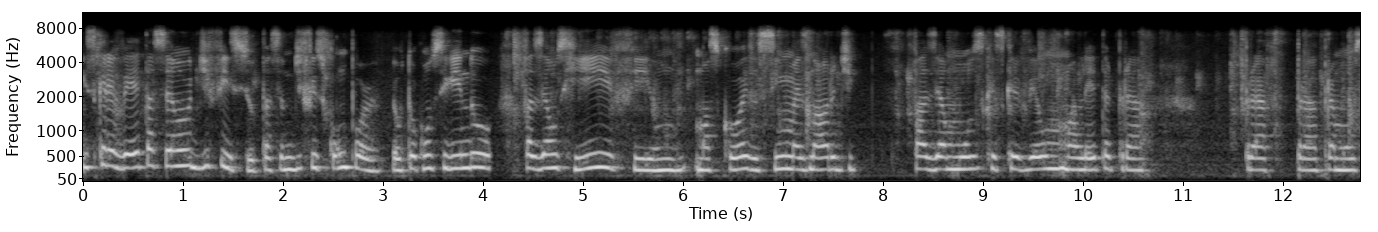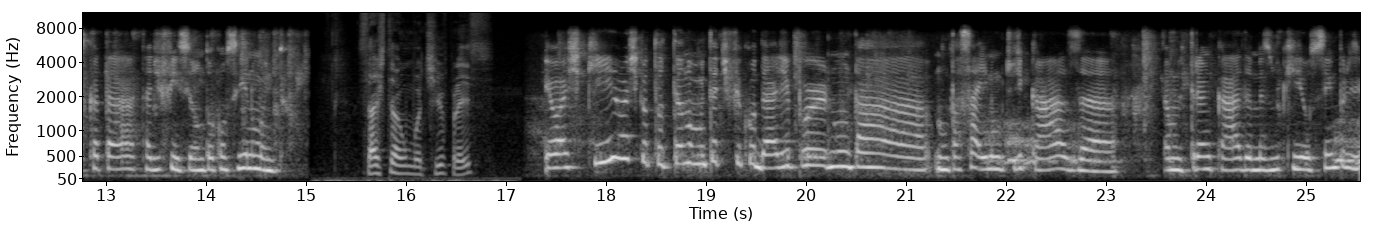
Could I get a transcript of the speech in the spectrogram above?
escrever tá sendo difícil, tá sendo difícil compor. Eu tô conseguindo fazer uns riffs, um- umas coisas assim, mas na hora de fazer a música, escrever uma letra pra, pra, pra, pra música tá, tá difícil, eu não tô conseguindo muito. Você acha que tem algum motivo pra isso? Eu acho que eu acho que eu tô tendo muita dificuldade por não tá não tá saindo muito de casa, tá muito trancada, mesmo que eu sempre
